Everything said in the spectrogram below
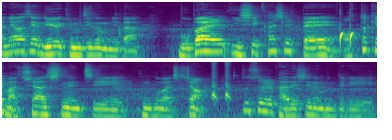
안녕하세요. 뉴욕 김진호입니다. 모발 이식 하실 때 어떻게 마취하시는지 궁금하시죠? 수술 받으시는 분들이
